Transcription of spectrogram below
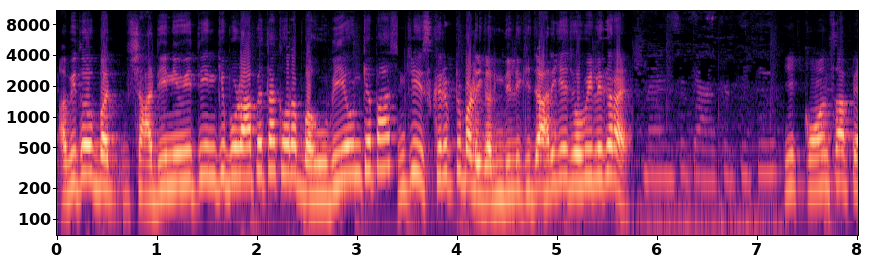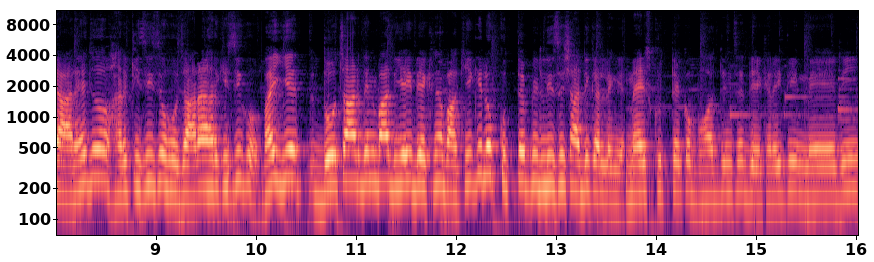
अभी तो शादी नहीं हुई थी इनकी बुढ़ापे तक और अब बहू भी है उनके पास। इनकी स्क्रिप्ट बड़ी गंदी लिखी जा रही है जो भी लिख रहा है। मैं इनसे प्यार करती थी। ये कौन सा प्यार है जो हर किसी से हो जा रहा है हर किसी को? भाई ये दो चार दिन बाद यही देखना बाकी है कि लोग कुत्ते पिल्ली से शादी कर लेंगे। मैं इस कुत्ते को बहुत दिन से देख रही थी मेरी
